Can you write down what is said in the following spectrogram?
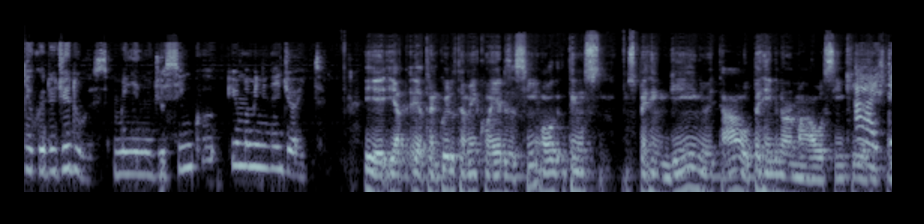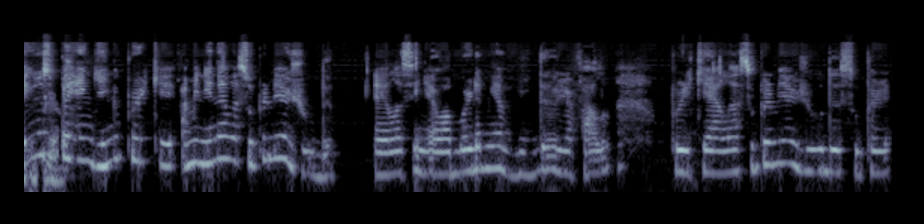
Eu cuido de duas. Um menino de cinco e uma menina de oito. E, e, é, é, tranquilo também com eles, assim? Ou tem uns, uns perrenguinhos e tal? Ou perrengue normal, assim, que Ah, tem uns perrenguinhos porque a menina, ela super me ajuda. Ela, assim, é o amor da minha vida, eu já falo. Porque ela super me ajuda, super...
